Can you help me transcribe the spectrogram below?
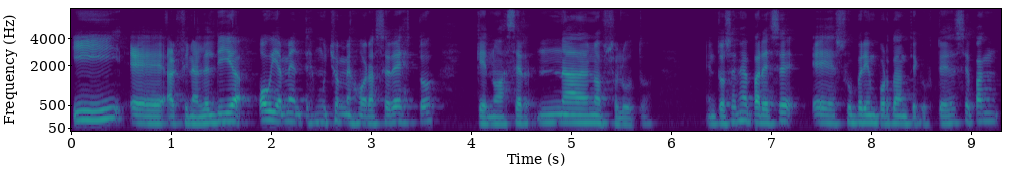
Y eh, al final del día, obviamente es mucho mejor hacer esto que no hacer nada en absoluto. Entonces me parece súper importante que ustedes sepan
